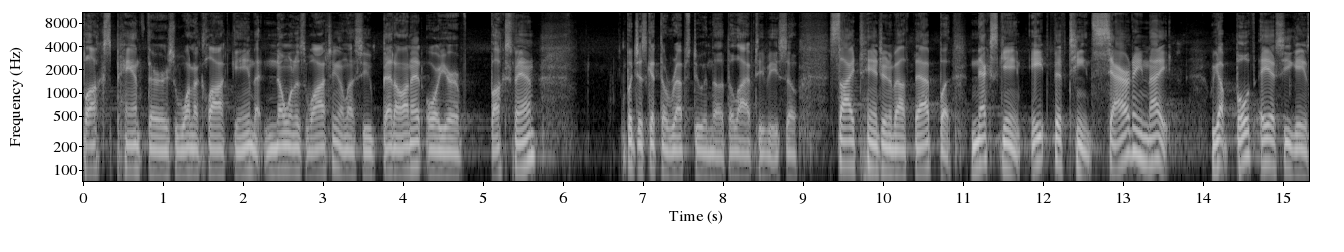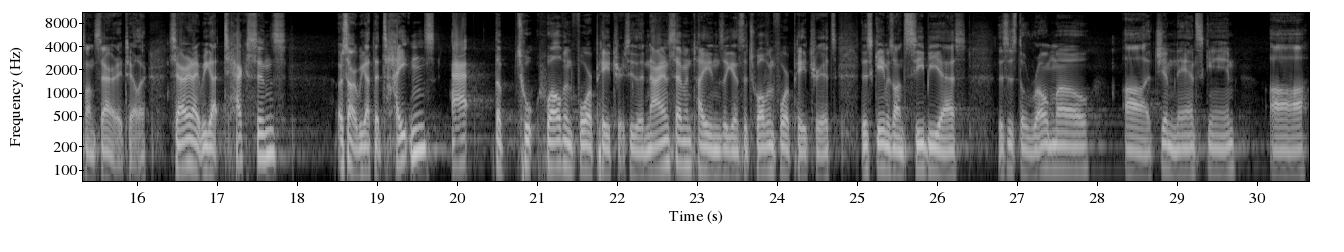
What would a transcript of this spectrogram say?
Bucs Panthers one o'clock game that no one is watching unless you bet on it or you're a Bucs fan. But just get the reps doing the, the live TV. So side tangent about that. But next game, 8:15, Saturday night, we got both AFC games on Saturday, Taylor. Saturday night, we got Texans, or sorry, we got the Titans at the 12 and 4 Patriots, either the 9 and 7 Titans against the 12 and 4 Patriots. This game is on CBS. This is the Romo uh, Jim Nantz game. Uh,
